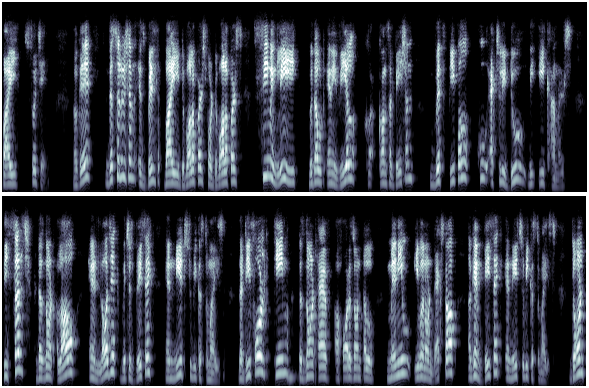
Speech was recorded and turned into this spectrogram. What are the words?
by switching. Okay, this solution is built by developers for developers, seemingly without any real consultation with people who actually do the e-commerce. The search does not allow and logic, which is basic and needs to be customized. The default theme does not have a horizontal menu even on desktop. Again, basic and needs to be customized. Don't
